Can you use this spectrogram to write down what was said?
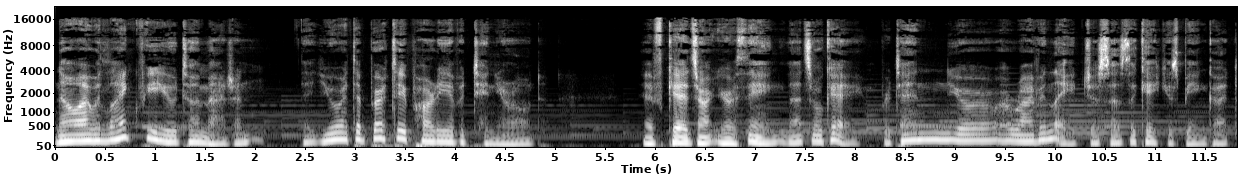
Now, I would like for you to imagine that you're at the birthday party of a 10 year old. If kids aren't your thing, that's okay. Pretend you're arriving late just as the cake is being cut.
